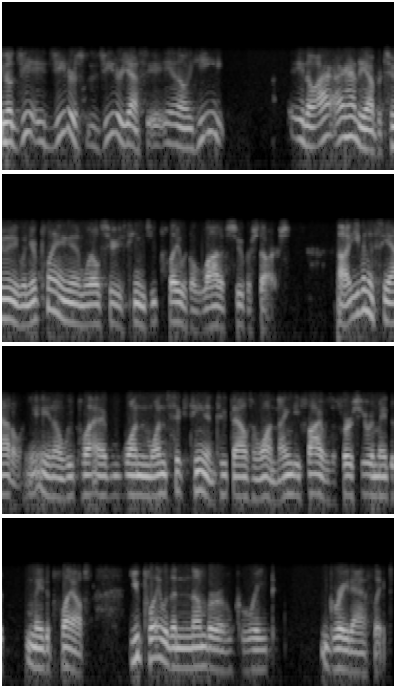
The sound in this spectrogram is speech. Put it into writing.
You know, G- Jeter's Jeter. Yes, you know he. You know, I, I had the opportunity when you're playing in World Series teams, you play with a lot of superstars. Uh, even in Seattle, you, you know, we play won 116 in 2001. 95 was the first year we made the made the playoffs. You play with a number of great, great athletes,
